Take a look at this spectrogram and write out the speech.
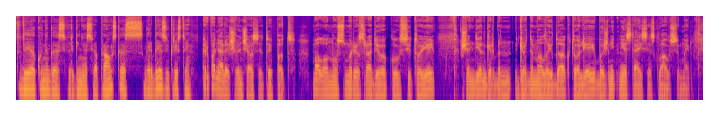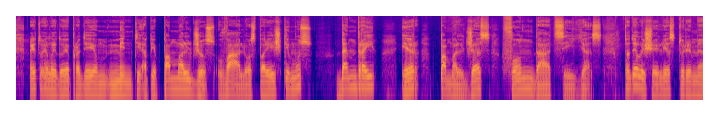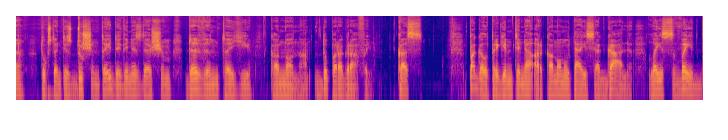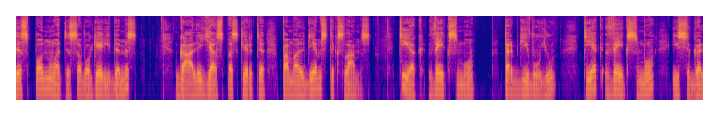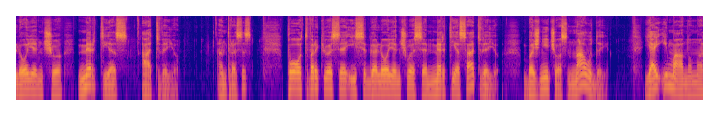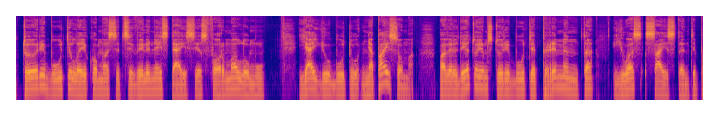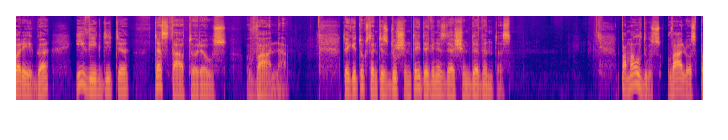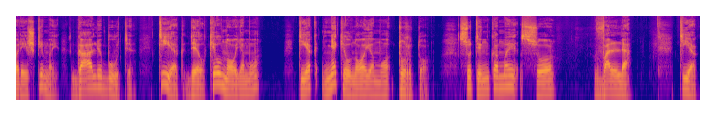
Studijoje kunigas Virginijos Veprauskas, garbėzui Kristui. Ir paneliai švenčiausiai taip pat. Malonus Marijos radio klausytojai. Šiandien girbin, girdima laida aktualiai bažnytinės teisės klausimai. Praeitoje laidoje pradėjom minti apie pamaldžius valios pareiškimus bendrai ir pamaldžias fondacijas. Todėl iš eilės turime 1299 kanoną. Du paragrafai. Kas pagal prigimtinę ar kanonų teisę gali laisvai disponuoti savo gerybėmis, gali jas paskirti pamaldiems tikslams tiek veiksmu tarp gyvųjų, tiek veiksmu įsigaliojančiu mirties atveju. Antrasis potvarkiuose įsigaliojančiuose mirties atveju bažnyčios naudai, jei įmanoma, turi būti laikomasi civiliniais teisės formalumų. Jei jų būtų nepaisoma, paveldėtojams turi būti priminta juos saistanti pareiga įvykdyti testatoriaus valią. Taigi 1299. Pamaldus valios pareiškimai gali būti tiek dėl kilnojamo, tiek nekilnojamo turto, sutinkamai su valia tiek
